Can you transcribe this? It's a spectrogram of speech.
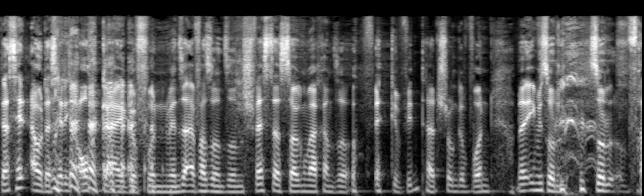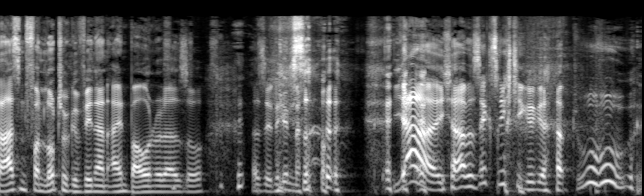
das hätte, oh, das hätte ich auch geil gefunden, wenn sie einfach so, so einen Schwestersong machen, so wer gewinnt hat schon gewonnen und dann irgendwie so, so Phrasen von Lottogewinnern einbauen oder so. Also nicht so, ja, ich habe sechs richtige gehabt. Uhu.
